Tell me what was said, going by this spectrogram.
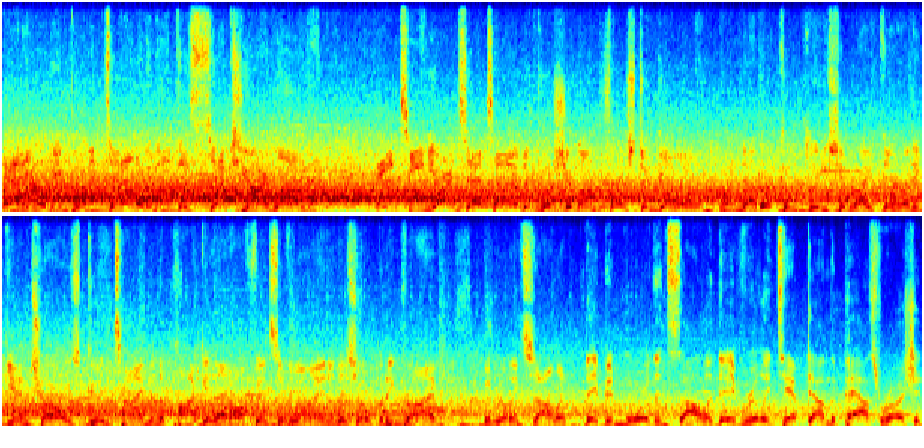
And he will be brought down at about the six-yard line. 18 yards that time to push him up first and goal. Another completion right there. And again, Charles, good time in the pocket. That offensive line on this opening drive been really solid. They've been more than solid. They've really tamped down the pass rush and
